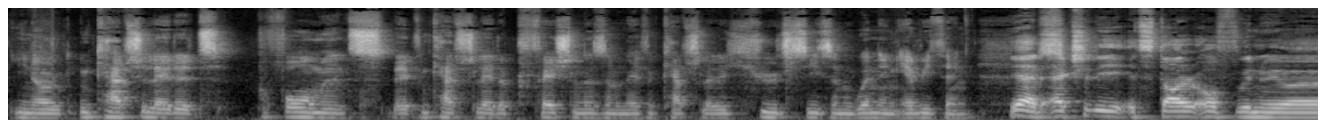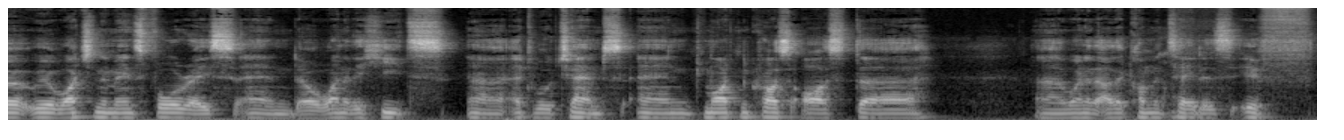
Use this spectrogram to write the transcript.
you know, encapsulated performance. They've encapsulated professionalism. They've encapsulated a huge season, winning everything. Yeah, it actually it started off when we were we were watching the men's four race and uh, one of the heats uh, at World Champs, and Martin Cross asked uh, uh, one of the other commentators if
